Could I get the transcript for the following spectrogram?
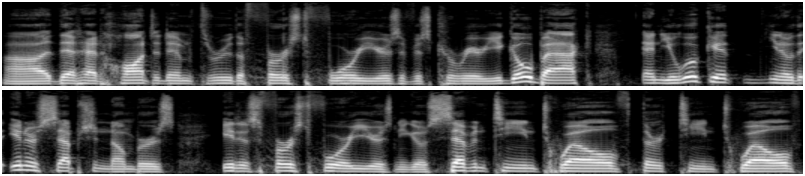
uh, that had haunted him through the first four years of his career. You go back and you look at you know the interception numbers in his first four years, and you go 17, 12, 13, 12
